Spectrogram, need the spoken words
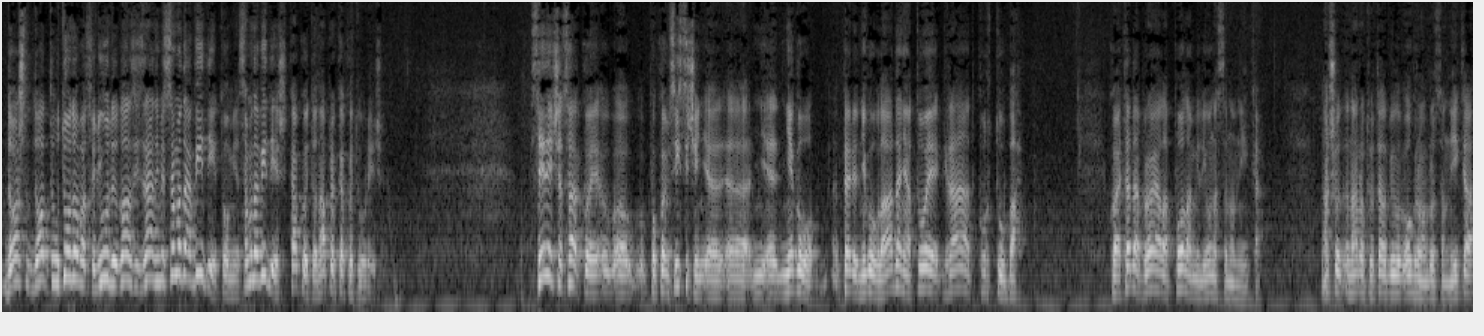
došli, do, u to doba su ljudi dolazi iz radi, samo da vidi to mjesto, samo da vidiš kako je to napravljeno, kako je to uređeno. Sljedeća stvar koje, po kojem se ističe e, e, njegovo, period njegovog vladanja, to je grad Kurtuba, koja je tada brojala pola miliona stanovnika. Znači, naravno, to je tada bilo ogroman broj stanovnika.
